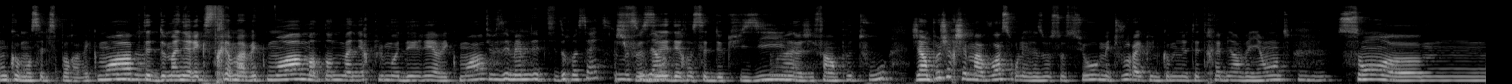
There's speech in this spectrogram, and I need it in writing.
on commençait le sport avec moi, mhm. peut-être de manière extrême avec moi, maintenant de manière plus modérée avec moi. Tu faisais même des petites recettes Je, faisais des recettes de cuisine, j'ai fait un peu tout. J'ai un peu cherché ma voie sur les réseaux sociaux, mais toujours avec une communauté très bienveillante, mhm. sans, euh,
